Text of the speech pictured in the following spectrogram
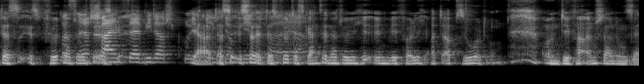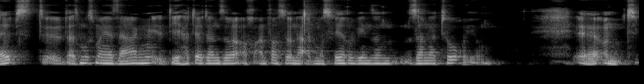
Das ist, führt das natürlich... erscheint sehr widersprüchlich widersprüchlich. Ja, das ist, das führt ja. das Ganze natürlich irgendwie völlig ad absurdum. Und die Veranstaltung selbst, äh, das muss man ja sagen, die hat ja dann so auch einfach so eine Atmosphäre wie in so einem Sanatorium. Äh, und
